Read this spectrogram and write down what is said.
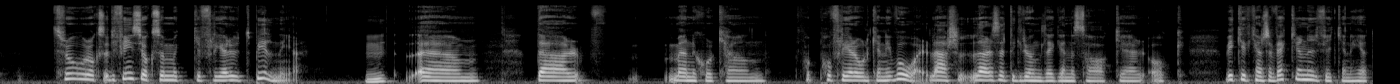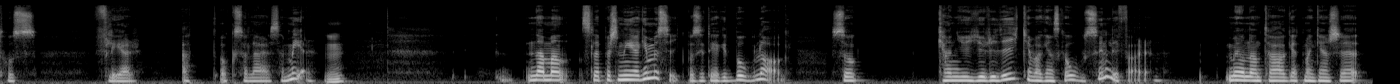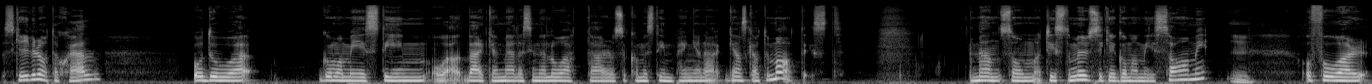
tror också, det finns ju också mycket fler utbildningar. Mm. ehm, där människor kan på, på flera olika nivåer lära sig, lära sig lite grundläggande saker och vilket kanske väcker en nyfikenhet hos fler att också lära sig mer. Mm. När man släpper sin egen musik på sitt eget bolag så kan ju juridiken vara ganska osynlig för en. Med undantag att man kanske skriver låtar själv och då går man med i STIM och verkar anmäla sina låtar och så kommer STIM-pengarna ganska automatiskt. Men som artist och musiker går man med i Sami Mm. och får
